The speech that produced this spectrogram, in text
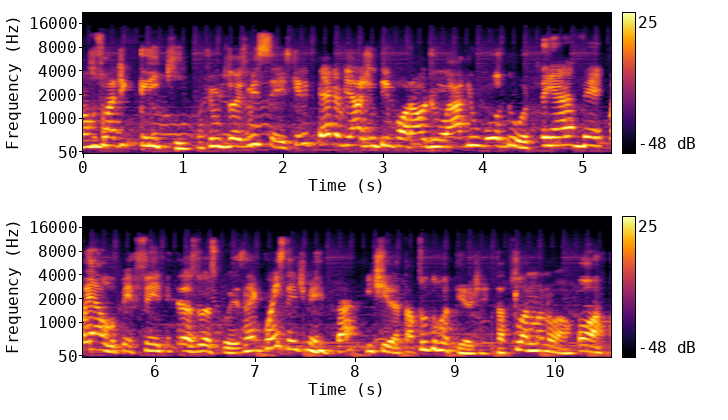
Nós vamos falar de Clique, um filme de 2006, que ele pega a viagem temporal de um lado e o humor do outro. Tem a ver. O elo perfeito entre as duas coisas, né? Coincidentemente, tá? Mentira, tá tudo no roteiro, gente. Tá tudo lá no manual. Ó,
